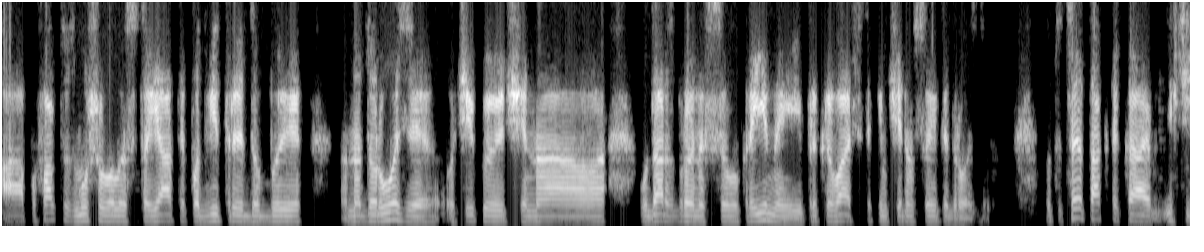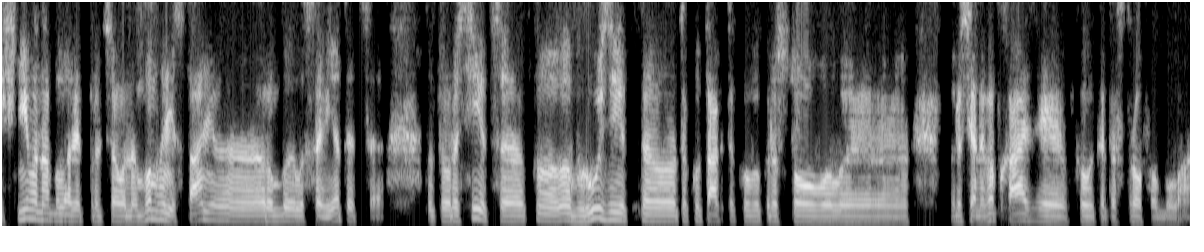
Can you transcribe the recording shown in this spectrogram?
А по факту змушували стояти по 2-3 доби на дорозі, очікуючи на удар збройних сил України і прикриваючи таким чином свої підрозділи. Тобто це тактика і в Чечні вона була відпрацьована, в Афганістані е, робили совєти це. Тобто в Росії це е, в Грузії е, таку тактику використовували е, росіяни в Абхазії, коли катастрофа була.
